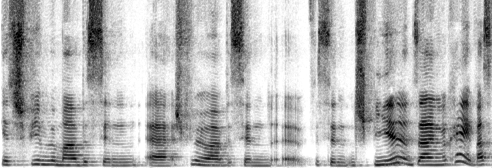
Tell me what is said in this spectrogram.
jetzt spielen wir mal ein bisschen, äh, spielen wir mal ein bisschen, äh, bisschen ein Spiel und sagen, okay, was,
